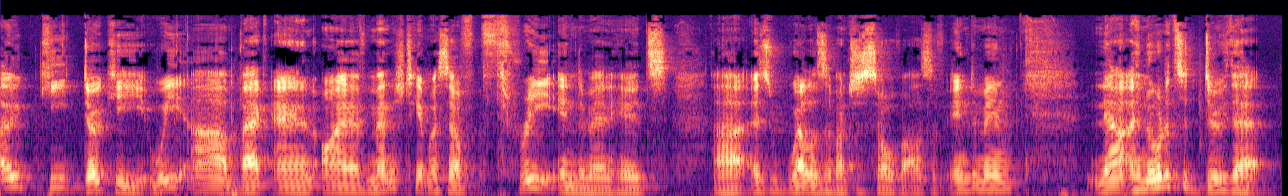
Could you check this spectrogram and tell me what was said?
Okie dokie, we are back and I have managed to get myself three Enderman heads uh, as well as a bunch of soul vials of Enderman. Now, in order to do that,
